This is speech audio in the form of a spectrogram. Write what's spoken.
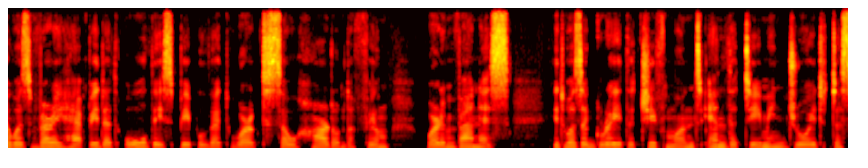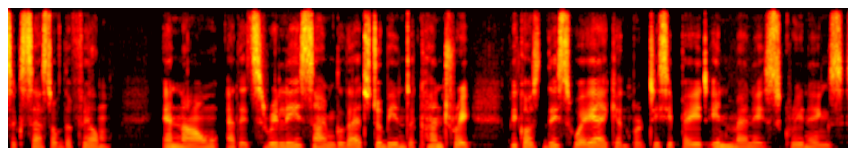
I was very happy that all these people that worked so hard on the film were in Venice. It was a great achievement and the team enjoyed the success of the film. And now, at its release, I'm glad to be in the country because this way I can participate in many screenings.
